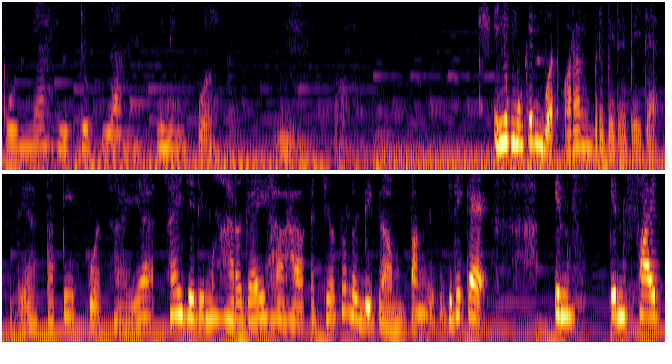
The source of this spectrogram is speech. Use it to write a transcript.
punya hidup yang meaningful. Hmm. Wow. Ini mungkin buat orang berbeda-beda gitu ya, tapi buat saya, saya jadi menghargai hal-hal kecil tuh lebih gampang gitu. Jadi kayak invite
